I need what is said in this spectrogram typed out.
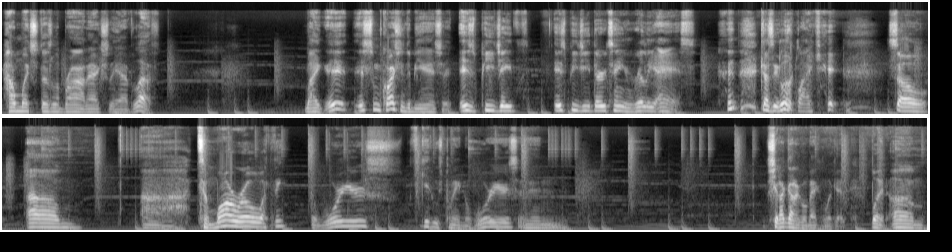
How much does LeBron actually have left? Like, it, it's some questions to be answered. Is PJ is PG thirteen really ass? Because he looked like it. So, um, uh, tomorrow I think the Warriors. I forget who's playing the Warriors and shit. I gotta go back and look at it. But um,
